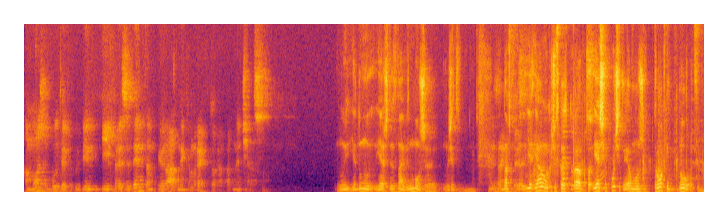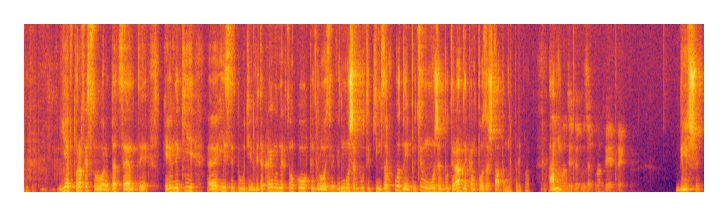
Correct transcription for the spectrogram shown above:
А може бути він і президентом, і радником ректора одночасно? Ну я думаю, я ж не знаю, він може. Значить, Не знаю, Нав- Я, я вам хочу сказати про, я ще хочете, я можу трохи довго це буде. Є професори, доценти, керівники е, інститутів, відокремлених наукових підрозділів. Він може бути ким завгодно і при цьому може бути радником поза штатом, наприклад. А таку зарплату, як ректор. більше.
